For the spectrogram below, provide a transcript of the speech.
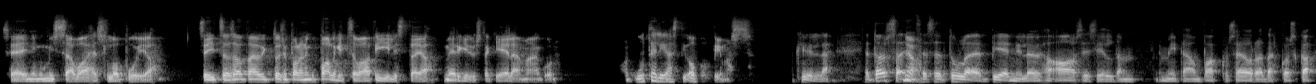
se ei niin kuin missään vaiheessa lopu. Ja se itse asiassa antaa tosi paljon niin kuin palkitsevaa fiilistä ja merkitystäkin elämään, kun on uteliaasti oppimassa. Kyllä. Ja tuossa itse asiassa tulee pieni löyhä aasisilta, mitä on pakko seurata, koska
